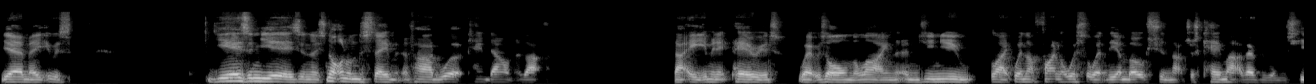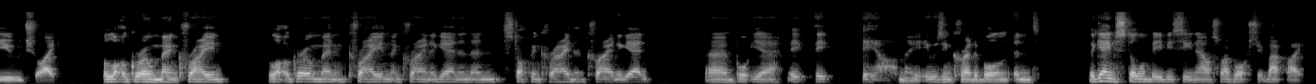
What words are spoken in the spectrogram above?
yeah, mate, it was years and years, and it's not an understatement of hard work came down to that that 80 minute period where it was all on the line. And you knew, like, when that final whistle went, the emotion that just came out of everyone was huge. Like, a lot of grown men crying, a lot of grown men crying, then crying again, and then stopping crying and crying again. Um, but yeah, it, it, it, oh, mate, it was incredible. And, and, the game's still on BBC now, so I've watched it back like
